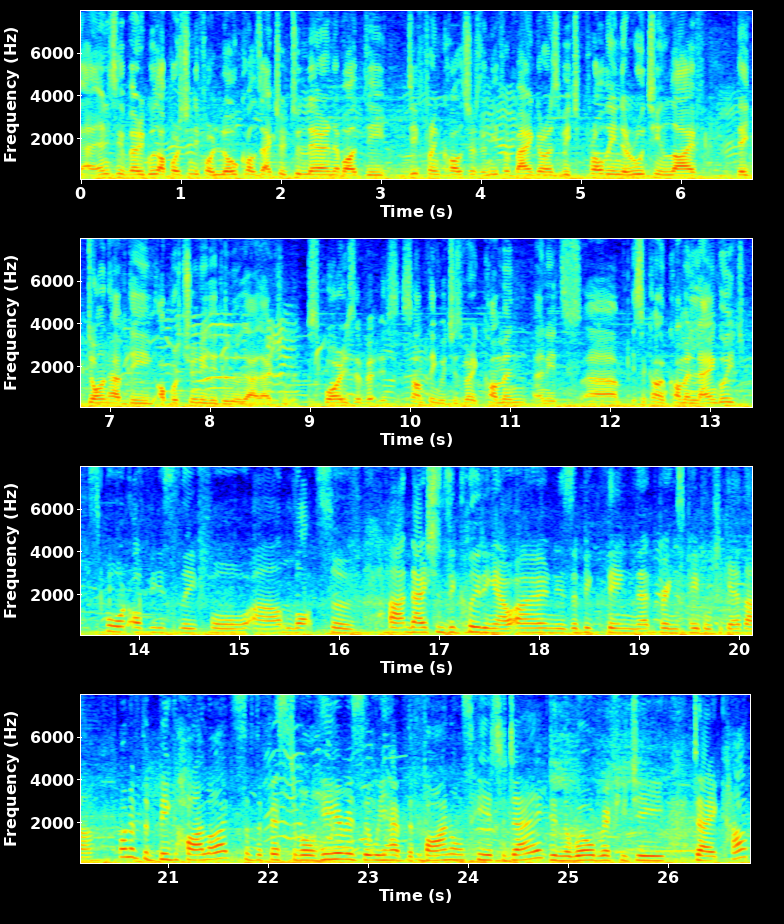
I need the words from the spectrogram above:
and it's a very good opportunity for locals actually to learn about the different cultures and different backgrounds, which probably in the routine life they don't have the opportunity to do that actually. Sport is, a, is something which is very common and it's, um, it's a kind of common language. Sport obviously for uh, lots of uh, nations including our own is a big thing that brings people together. One of the big highlights of the festival here is that we have the finals here today in the World Refugee Day Cup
